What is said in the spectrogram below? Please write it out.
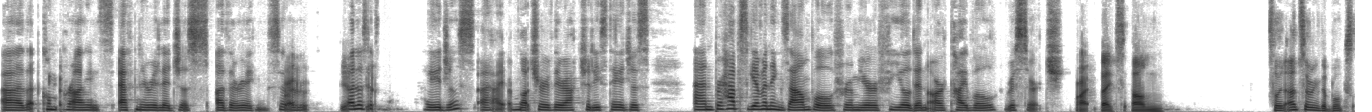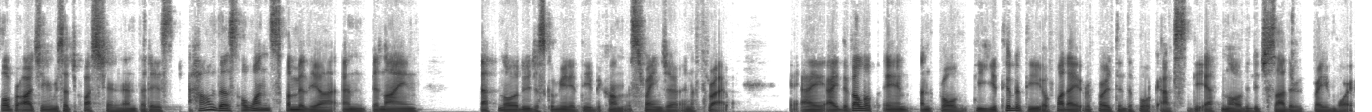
uh, that comprise ethno-religious othering. So, right. yeah, yeah. stages. I, I'm not sure if they're actually stages and perhaps give an example from your field and archival research. Right, thanks. Um, so in answering the book's overarching research question, and that is, how does a once familiar and benign ethno-religious community become a stranger and a threat? I, I developed and unfold the utility of what I referred to in the book as the ethno-religious other framework.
